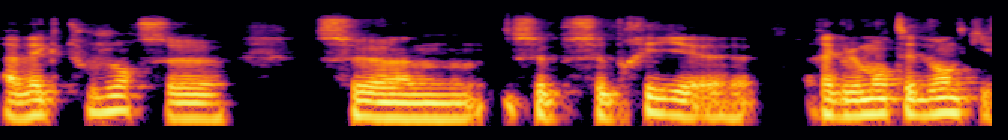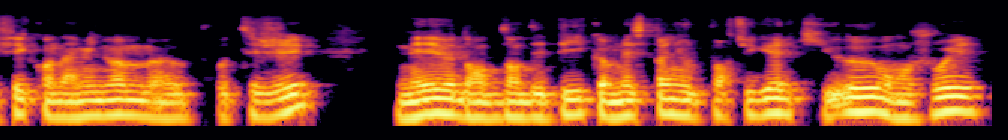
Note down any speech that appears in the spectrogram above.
avec toujours ce, prix réglementé de vente qui fait qu'on a un minimum protégé. Mais dans, des pays comme l'Espagne ou le Portugal qui, eux, ont joué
